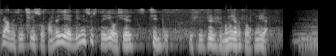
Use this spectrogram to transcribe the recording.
这样的一些技术，反正也零零碎碎也有些进步，就是这是农业和手工业。Amen.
